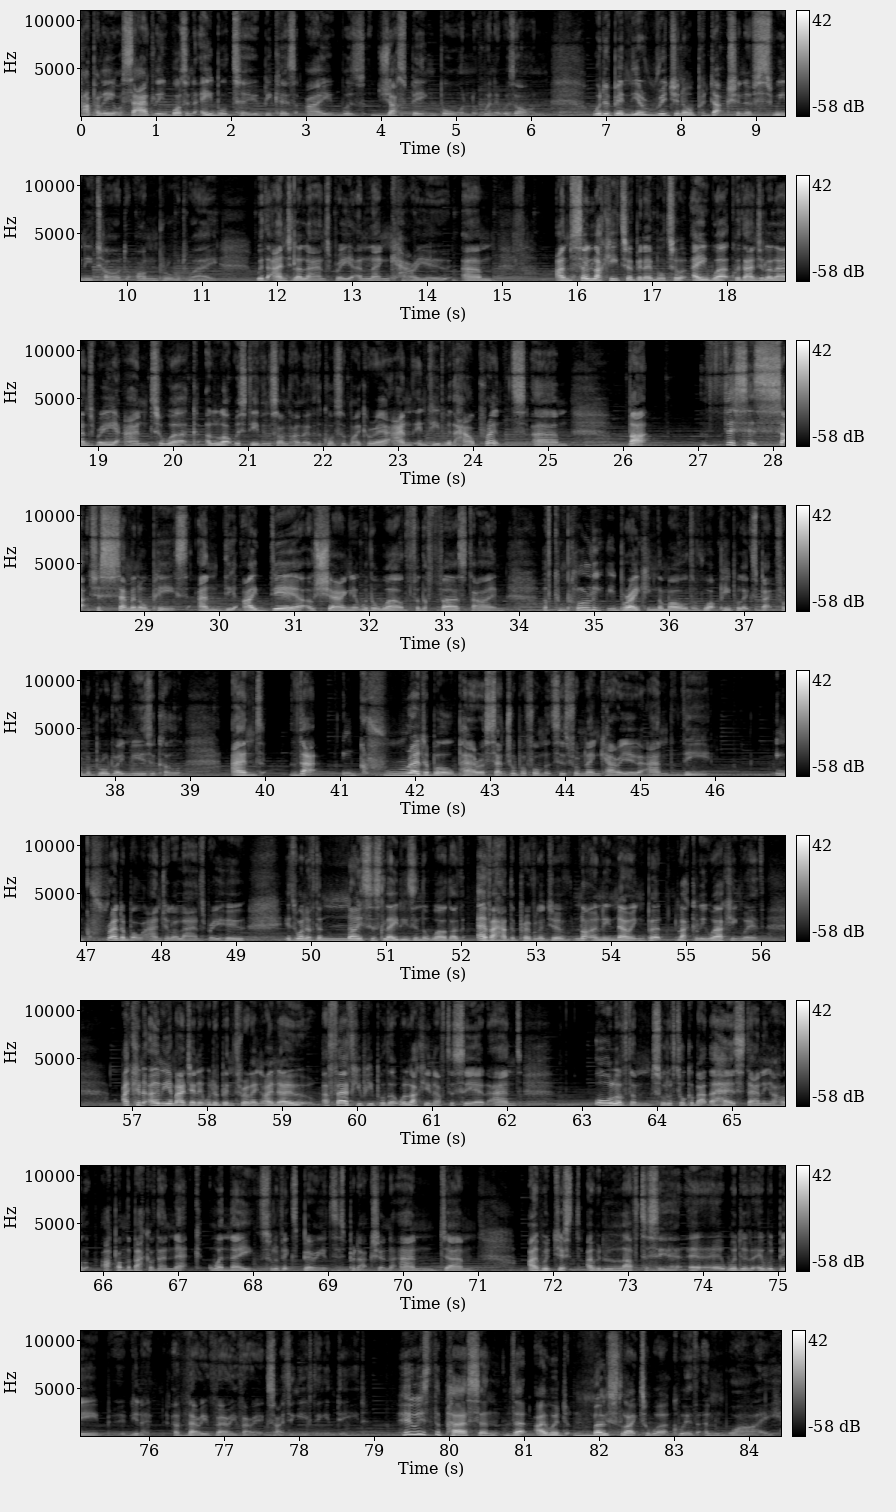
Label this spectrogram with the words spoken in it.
happily or sadly wasn't able to because I was just being born when it was on would have been the original production of Sweeney Todd on Broadway with Angela Lansbury and Len Cariou. Um, I'm so lucky to have been able to a work with Angela Lansbury and to work a lot with Stephen Sondheim over the course of my career, and indeed with Hal Prince. Um, but this is such a seminal piece, and the idea of sharing it with the world for the first time, of completely breaking the mold of what people expect from a Broadway musical, and that incredible pair of central performances from Len Cariou and the incredible Angela Lansbury, who is one of the nicest ladies in the world I've ever had the privilege of not only knowing but luckily working with. I can only imagine it would have been thrilling. I know a fair few people that were lucky enough to see it, and all of them sort of talk about the hairs standing up on the back of their neck when they sort of experience this production. And um, I would just, I would love to see it. It, it would, it would be, you know, a very, very, very exciting evening indeed. Who is the person that I would most like to work with and why?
